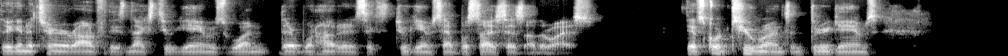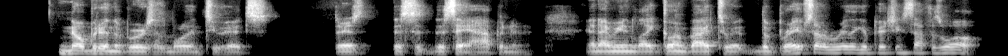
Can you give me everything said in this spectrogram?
they're going to turn around for these next two games when their 162 game sample size says otherwise. They've scored two runs in three games. Nobody in the Brewers has more than two hits. There's this this ain't happening. And I mean, like going back to it, the Braves have a really good pitching staff as well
